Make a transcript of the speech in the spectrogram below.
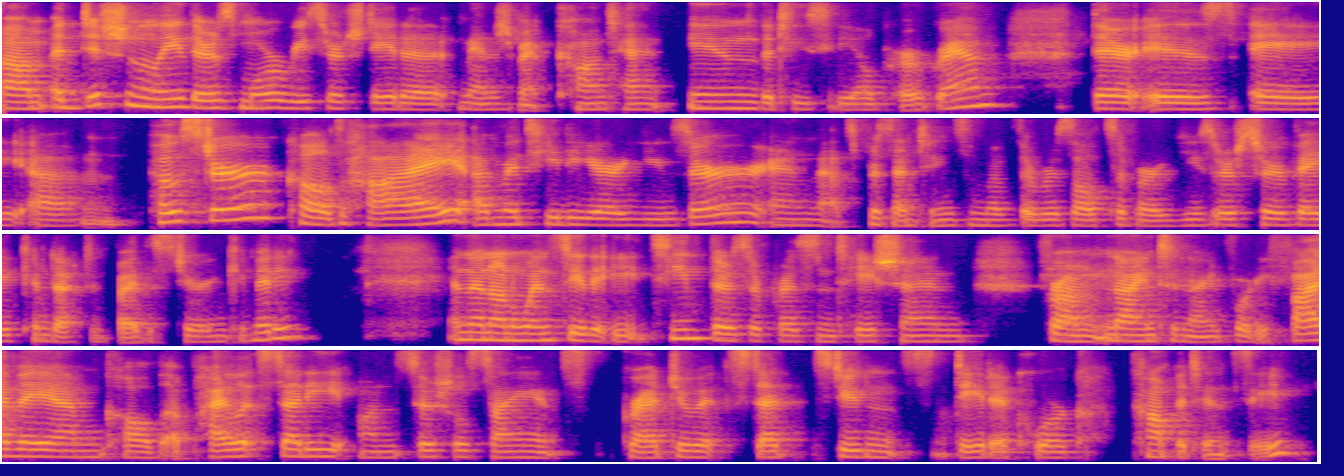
Um, additionally, there's more research data management content in the TCDL program. There is a um, poster called Hi, I'm a TDR user, and that's presenting some of the results of our user survey conducted by the steering committee. And then on Wednesday, the 18th, there's a presentation from 9 to 9.45 a.m. called A Pilot Study on Social Science Graduate Students Data Core Competency.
